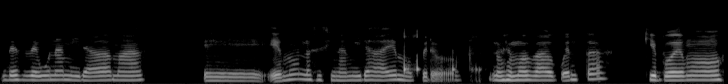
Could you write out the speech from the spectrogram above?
desde una mirada más eh, emo, no sé si una mirada emo, pero nos hemos dado cuenta que podemos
